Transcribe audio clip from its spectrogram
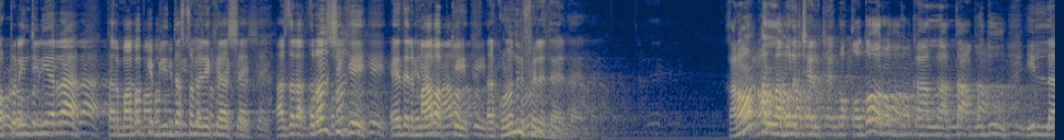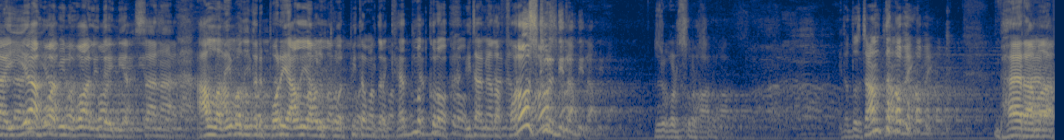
ডক্টর ইঞ্জিনিয়াররা তার মা বাপকে বৃদ্ধাশ্রমে রেখে আসে। আর যারা কোরআন শিখে এদের মা বাপকে তারা কোনোদিন ফেলে দেয় না। কারণ আল্লাহ বলেছেন ওয়াকাদা রাব্বুকা আল্লা তা'বুদু ইল্লা ইয়াহু বিল ওয়ালিদাইনি ইহসানা আল্লাহর ইবাদতের পরে আল্লাহ তোমার পিতামাতার খেদমত করো এটা আমি আল্লাহ ফরজ করে দিলাম। জোরে করে সুবহানাল্লাহ। এটা তো জানতে হবে। ভাইয়ের আমার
